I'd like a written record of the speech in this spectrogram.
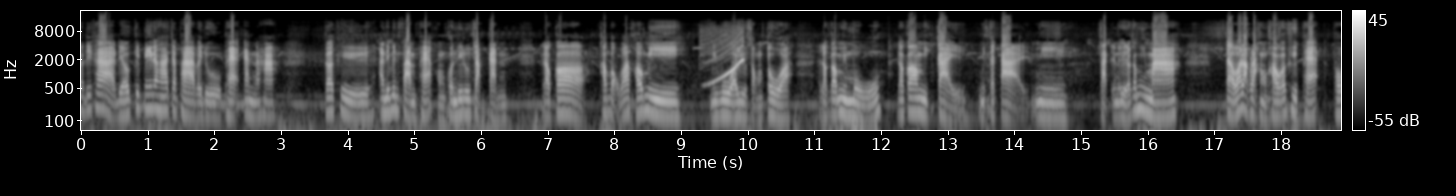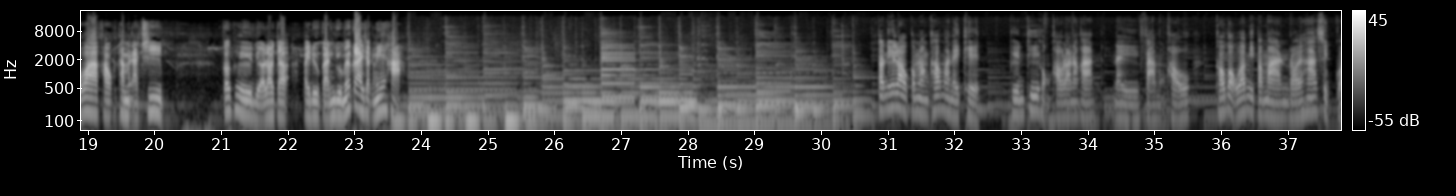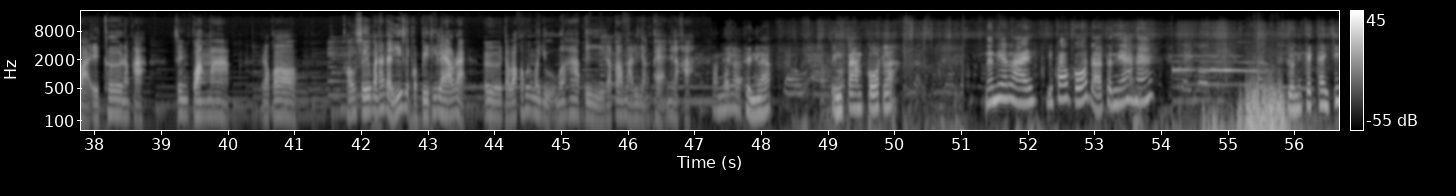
วัสดีค่ะ เดี๋ยวคลิปนี้นะคะ จะพาไปดูแพะกันนะคะ ก็คืออันนี้เป็นฟาร์มแพะของคนที่รู้จักกัน แล้วก็เขาบอกว่าเขามีมีวัวอยู่สองตัว แล้วก็มีหมู แล้วก็มีไก่ มีกระต่าย มีสัตว์อื่นๆ แล้วก็มีม้า แต่ว่าหลักๆของเขาก็คือแพะ เพราะว่าเขาทำเป็นอาชีพ ก็คือเดี๋ยวเราจะไปดูกันอยู่ไม่ไกลจากนี่ค่ะ อนนี้เรากำลังเข้ามาในเขตพื้นที่ของเขาแล้วนะคะ ในฟาร์มของเขาเขาบอกว่ามีประมาณ 150 กว่าเอเคอร์นะคะ ซึ่งกว้างมาก แล้วก็เขาซื้อมาตั้งแต่ 20 กว่าปีที่แล้วแหละเออแต่ว่าเขาเพิ่งมาอยู่เมื่อ 5 ปี แล้วก็มาเลี้ยงแพะนี่แหละค่ะ ตอนนี้เราถึงแล้ว ถึงฟาร์มโกดละนั่นนี่อะไรอยู่เฝ้าโกดเหรอตัวเนี้ยฮะตัวนี้ใกล้ๆชิ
